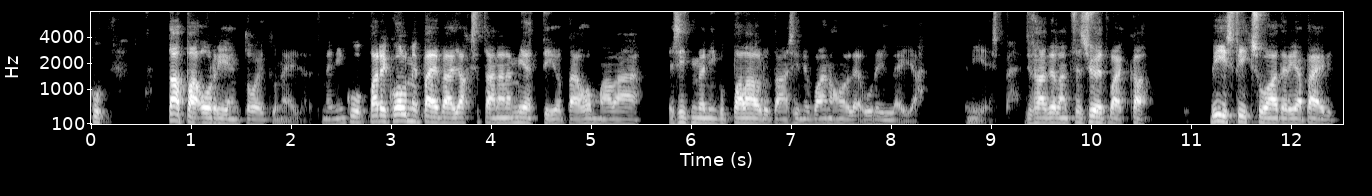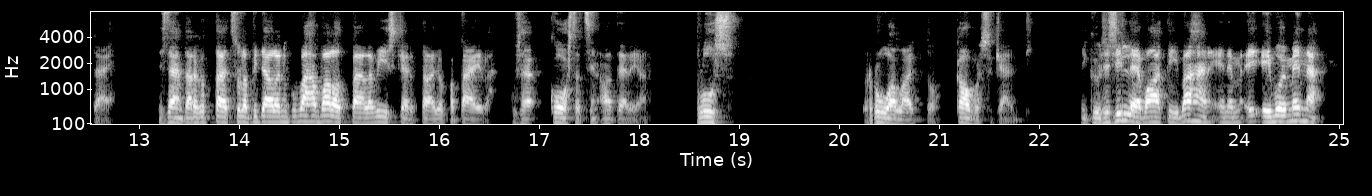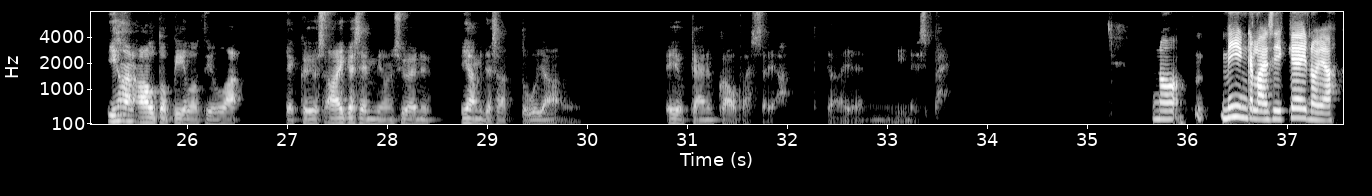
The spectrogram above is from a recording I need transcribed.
tapaorientoituneita. me niin kuin pari-kolme päivää jaksetaan aina miettiä jotain hommaa vähän, ja sitten me niin kuin palaudutaan sinne vanhoille urille ja, ja niin edespäin. Jos ajatellaan, että sä syöt vaikka viisi fiksua ateria päivittäin, niin sehän tarkoittaa, että sulla pitää olla niin kuin vähän valot päällä viisi kertaa joka päivä, kun sä koostat sen aterian, plus ruoanlaitto, kaupassa käynti. Niin kyllä se silleen vaatii vähän enemmän, ei, ei voi mennä ihan autopilotilla, jos aikaisemmin on syönyt ihan mitä sattuu ja ei ole käynyt kaupassa ja, ja, ja niin edespäin. No minkälaisia keinoja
